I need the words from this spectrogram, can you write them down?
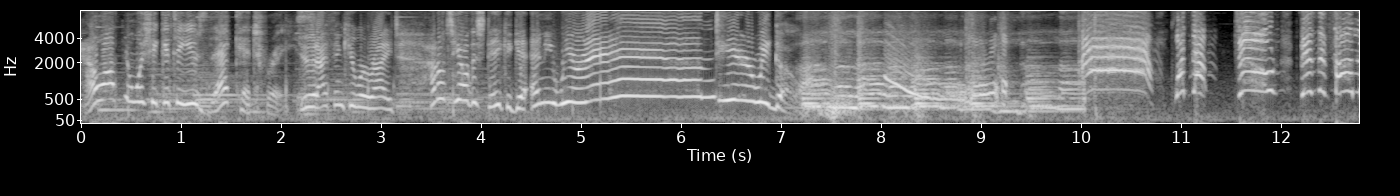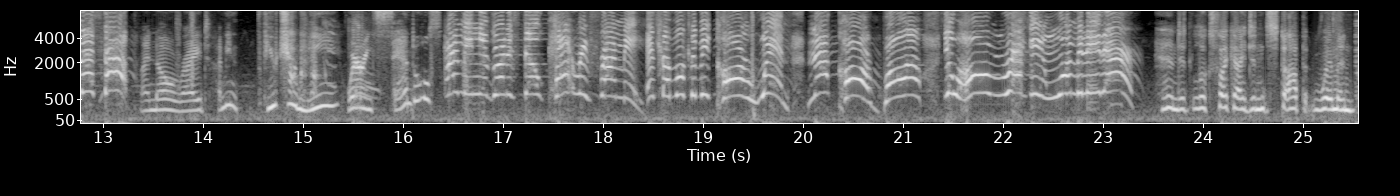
How often will she get to use that catchphrase? Dude, I think you were right. I don't see how this day could get any weird. And here we go. Ah! What the? Dude, this is all messed up! I know, right? I mean, future me wearing sandals? I mean, you're gonna steal carry from me! It's supposed to be car win, not car ball! You home wrecking woman eater! And it looks like I didn't stop at women.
